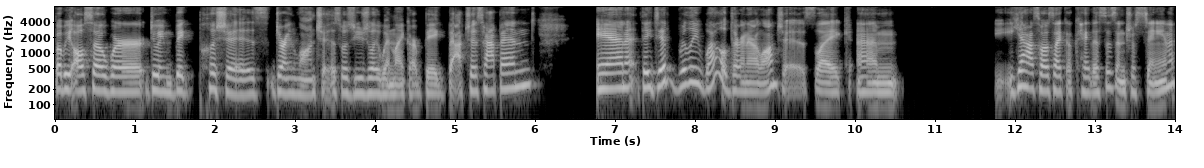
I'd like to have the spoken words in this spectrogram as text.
but we also were doing big pushes during launches was usually when like our big batches happened. And they did really well during our launches. Like um yeah, so I was like, okay, this is interesting.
